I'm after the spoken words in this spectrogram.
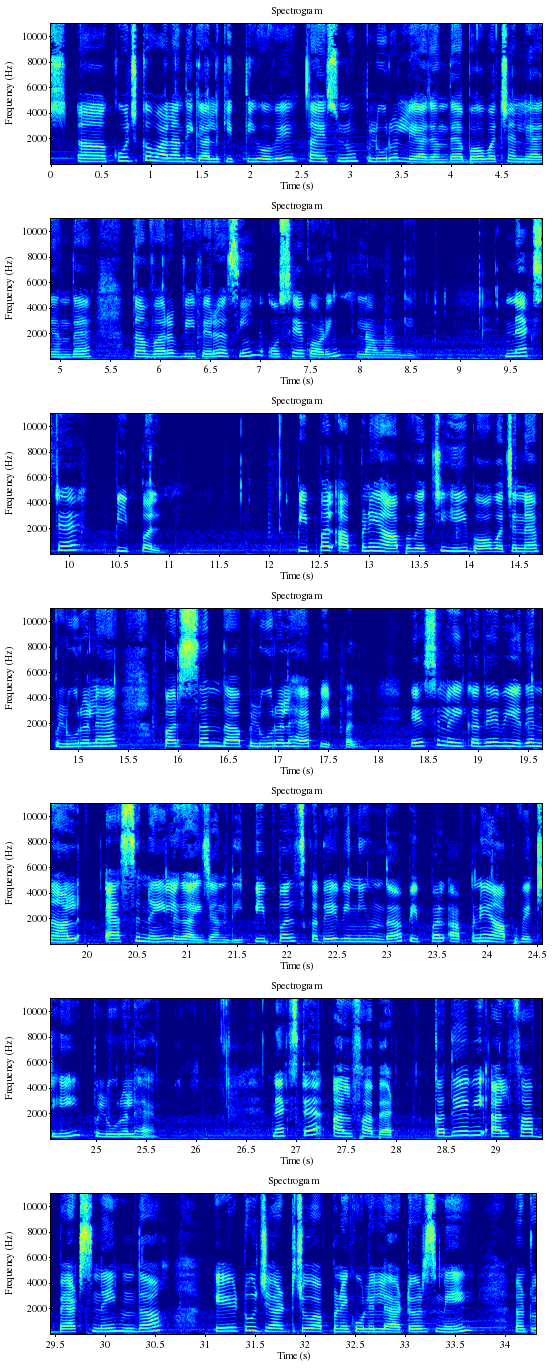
ਕੁਝ ਕੁ ਵਾਲਾਂ ਦੀ ਗੱਲ ਕੀਤੀ ਹੋਵੇ, ਤਾਂ ਇਸ ਨੂੰ ਪਲੂਰਲ ਲਿਆ ਜਾਂਦਾ ਹੈ, ਬਹੁਵਚਨ ਲਿਆ ਜਾਂਦਾ ਹੈ, ਤਾਂ ਵਰਬ ਵੀ ਫਿਰ ਅਸੀਂ ਉਸੇ ਅਕੋਰਡਿੰਗ ਲਾਵਾਂਗੇ। ਨੈਕਸਟ ਹੈ ਪੀਪਲ ਪੀਪਲ ਆਪਣੇ ਆਪ ਵਿੱਚ ਹੀ ਬਹੁਵਚਨ ਹੈ ਪਲੂਰਲ ਹੈ ਪਰਸਨ ਦਾ ਪਲੂਰਲ ਹੈ ਪੀਪਲ। ਇਸ ਲਈ ਕਦੇ ਵੀ ਇਹਦੇ ਨਾਲ ਐਸ ਨਹੀਂ ਲਗਾਈ ਜਾਂਦੀ। ਪੀਪਲਸ ਕਦੇ ਵੀ ਨਹੀਂ ਹੁੰਦਾ, ਪੀਪਲ ਆਪਣੇ ਆਪ ਵਿੱਚ ਹੀ ਪਲੂਰਲ ਹੈ। ਨੈਕਸਟ ਹੈ ਅਲਫਾਬੈਟ ਕਦੇ ਵੀ ਅਲਫਾਬੈਟਸ ਨਹੀਂ ਹੁੰਦਾ। A to Z ਜੋ ਆਪਣੇ ਕੋਲੇ ਲੈਟਰਸ ਨੇ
